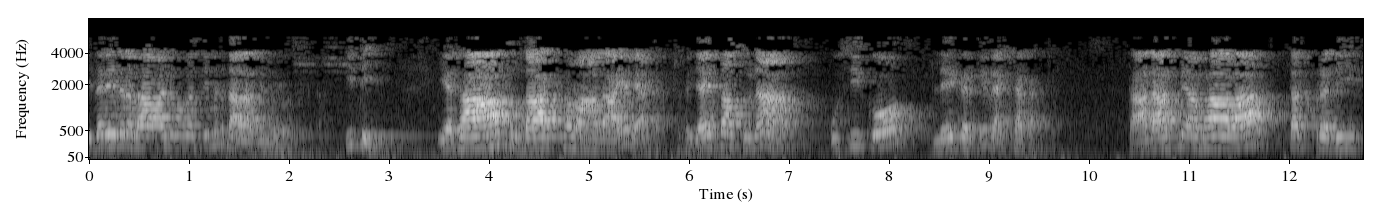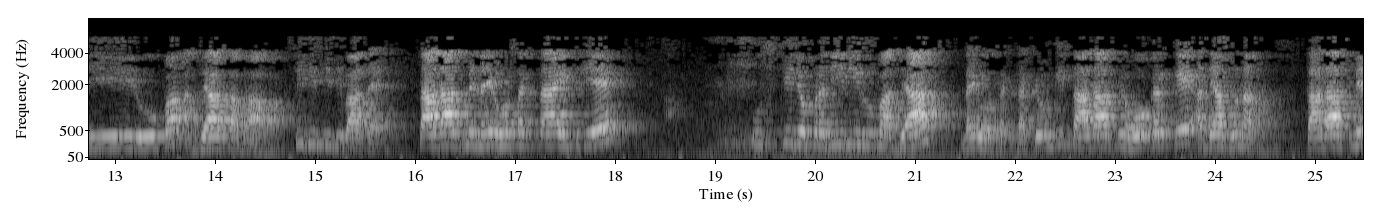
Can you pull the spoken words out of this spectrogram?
इधर इधर भाव अनुपत्ति में तादात्म्य नहीं हो सकता। इति। यथा श्रुदार्थमादाय व्याख्या जैसा सुना, उसी को लेकर के व्याख्या करते तादात्म्य अभाव तत्प्रदीदी रूप अध्यास अभाव। सीधी सीधी बात है। तादात्म्य नहीं हो सकता है इसलिए उसकी जो प्रदीदी रूप अध्यास नहीं हो सकता, क्योंकि तादात्म्य होकर के अध्यास होना तादात्म्य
